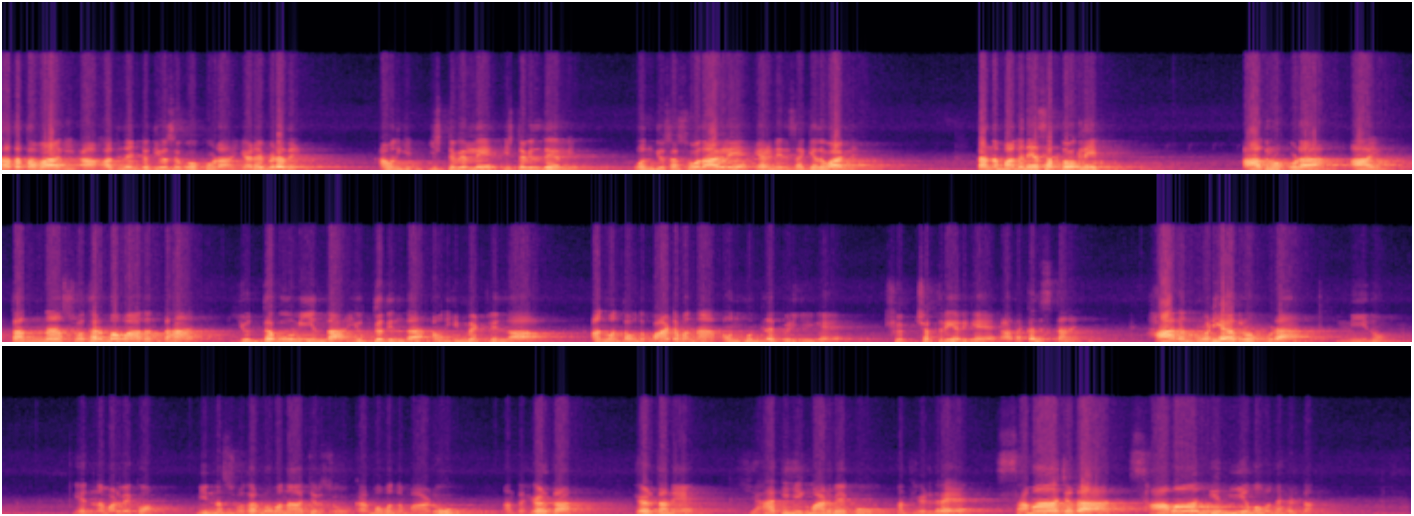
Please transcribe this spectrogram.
ಸತತವಾಗಿ ಆ ಹದಿನೆಂಟು ದಿವಸವೂ ಕೂಡ ಎಡೆಬಿಡದೆ ಅವನಿಗೆ ಇಷ್ಟವಿರಲಿ ಇಷ್ಟವಿಲ್ಲದೆ ಇರಲಿ, ಒಂದು ದಿವಸ ಸೋಲಾಗಲಿ, ಎರಡನೇ ದಿವಸ ಗೆಲುವಾಗಲಿ, ತನ್ನ ಮಗನೇ ಸತ್ತೋಗ್ಲಿ, ಆದರೂ ಕೂಡ ಆ ತನ್ನ ಸ್ವಧರ್ಮವಾದಂತಹ ಯುದ್ಧ ಭೂಮಿಯಿಂದ ಯುದ್ಧದಿಂದ ಅವನು ಹಿಮ್ಮೆಟ್ಟಲಿಲ್ಲ ಅನ್ನುವಂಥ ಒಂದು ಪಾಠವನ್ನು ಅವನು ಮುಂದಿನ ಪೀಳಿಗೆಗೆ ಕ್ಷತ್ರಿಯರಿಗೆ ಆತ ಕಲಿಸ್ತಾನೆ. ಹಾಗ ನೋಡಿ ಆದರೂ ಕೂಡ ನೀನು ಏನನ್ನ ಮಾಡಬೇಕು? ನಿನ್ನ ಸ್ವಧರ್ಮವನ್ನು ಆಚರಿಸು, ಕರ್ಮವನ್ನು ಮಾಡು ಅಂತ ಹೇಳ್ತಾ, ಹೇಳ್ತಾನೆ. ಯಾಕೆ ಹೀಗೆ ಮಾಡಬೇಕು ಅಂತ ಹೇಳಿದ್ರೆ ಸಮಾಜದ ಸಾಮಾನ್ಯ ನಿಯಮವನ್ನು ಹೇಳ್ತಾನೆ.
